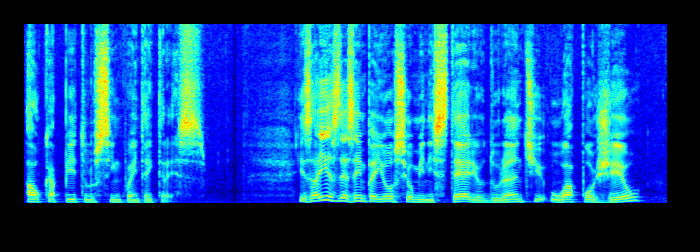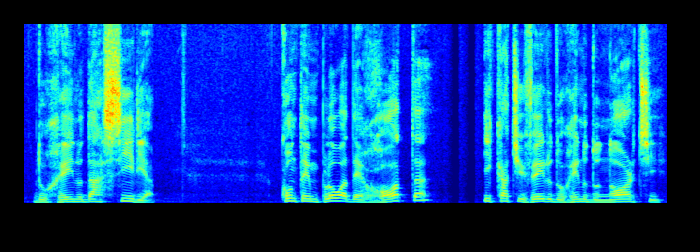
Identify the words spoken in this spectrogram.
ao capítulo 53. Isaías desempenhou seu ministério durante o apogeu do reino da Assíria. Contemplou a derrota e cativeiro do reino do norte,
